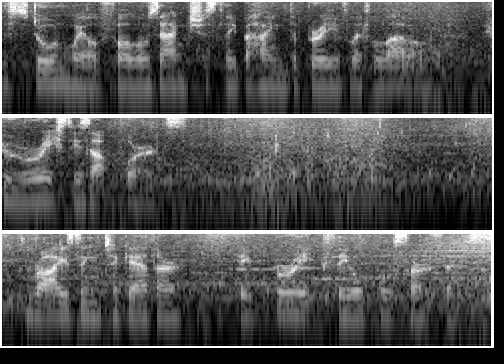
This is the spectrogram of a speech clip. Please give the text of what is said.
The stone whale follows anxiously behind the brave little owl, who races upwards. Rising together, they break the opal surface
